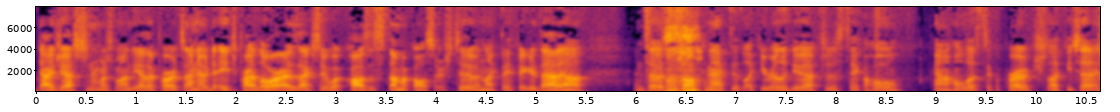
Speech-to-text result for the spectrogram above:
digestion was one of the other parts. I know H. pylori is actually what causes stomach ulcers too, and like they figured that out. And so it's uh-huh. all connected. Like you really do have to just take a whole kind of holistic approach, like you say.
